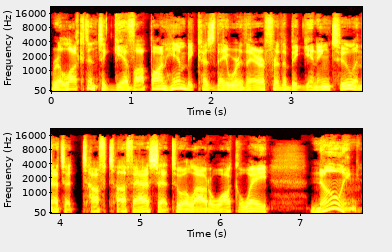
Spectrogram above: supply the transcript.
reluctant to give up on him because they were there for the beginning too. And that's a tough, tough asset to allow to walk away, knowing,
